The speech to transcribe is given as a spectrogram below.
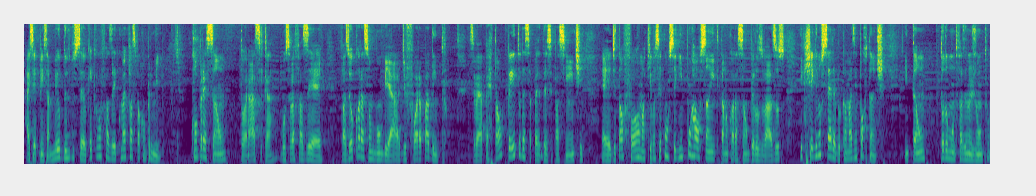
Aí você pensa, meu Deus do céu, o que é que eu vou fazer? Como é que eu faço para comprimir? Compressão torácica, você vai fazer é fazer o coração bombear de fora para dentro. Você vai apertar o peito dessa, desse paciente é, de tal forma que você consiga empurrar o sangue que está no coração pelos vasos e que chegue no cérebro, que é o mais importante. Então, todo mundo fazendo junto,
